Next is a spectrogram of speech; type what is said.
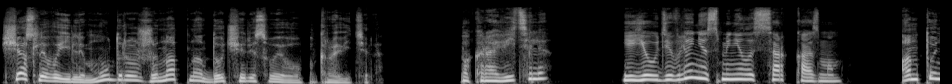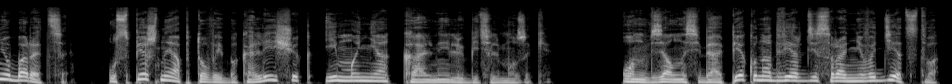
Счастливо или мудро женат на дочери своего покровителя. Покровителя? Ее удивление сменилось сарказмом. Антонио Баретце – успешный оптовый бокалейщик и маниакальный любитель музыки. Он взял на себя опеку над Верди с раннего детства,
